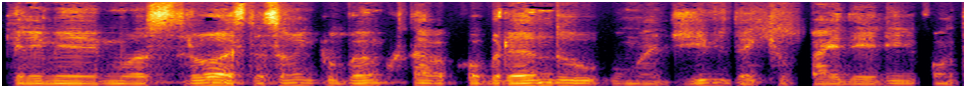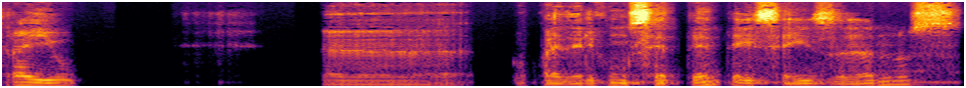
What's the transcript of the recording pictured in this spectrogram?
que ele me mostrou a situação em que o banco estava cobrando uma dívida que o pai dele contraiu. Uh, o pai dele, com 76 anos,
